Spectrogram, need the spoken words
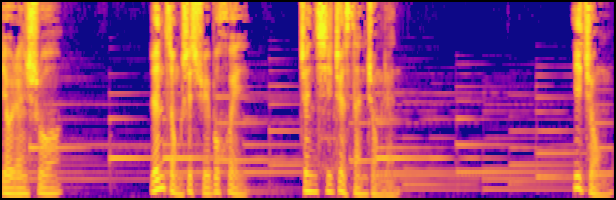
有人说，人总是学不会珍惜这三种人：一种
